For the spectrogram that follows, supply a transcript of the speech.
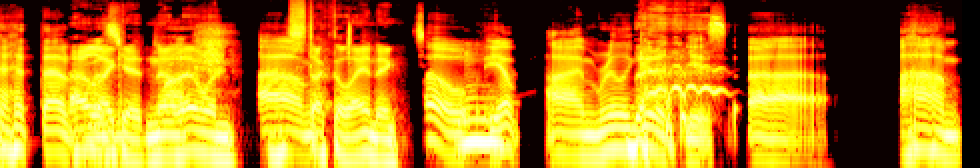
that I was like it. No, fun. that one Um, stuck the landing. So, Mm. yep, I'm really good at these. Uh, um,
